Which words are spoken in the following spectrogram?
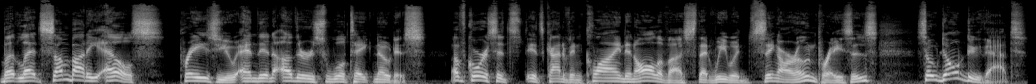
But let somebody else praise you, and then others will take notice. Of course, it's it's kind of inclined in all of us that we would sing our own praises. So don't do that.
